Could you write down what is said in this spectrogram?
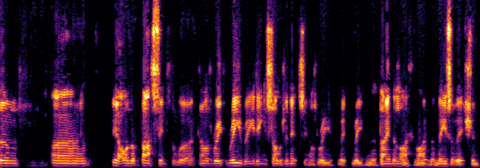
um, uh, you know, on the bus into work, I was re- rereading Solzhenitsyn. I was re- re- reading The Day, the Life of Ivan Denisovich and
